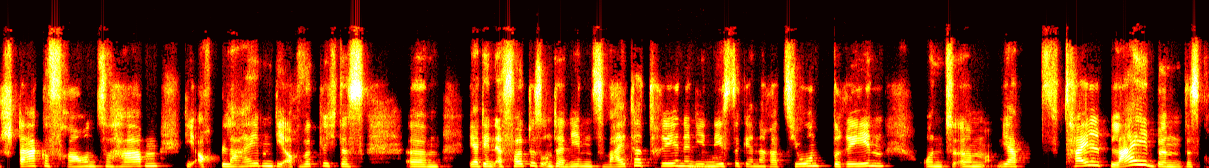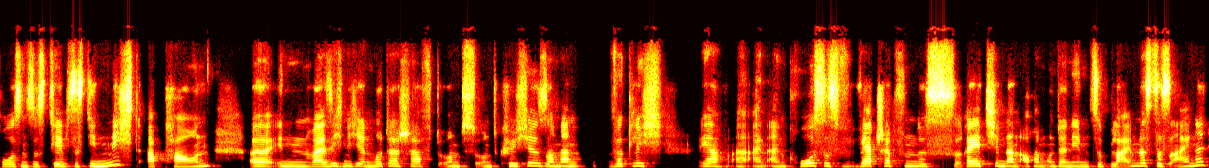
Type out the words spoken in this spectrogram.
starke Frauen zu haben, die auch bleiben, die auch wirklich das, ähm, ja, den Erfolg des Unternehmens weiterdrehen, in die mhm. nächste Generation drehen und ähm, ja, Teil bleiben des großen Systems, dass die nicht abhauen äh, in, weiß ich nicht, in Mutterschaft und, und Küche, sondern wirklich ja, ein, ein großes, wertschöpfendes Rädchen dann auch im Unternehmen zu bleiben. Das ist das eine.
